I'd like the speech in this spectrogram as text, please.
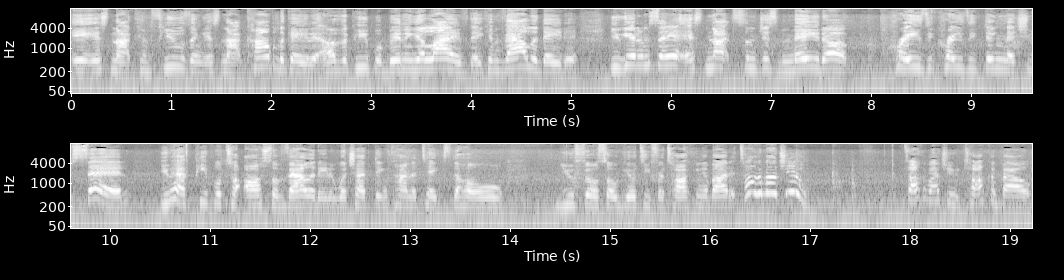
it's not confusing it's not complicated. Other people been in your life they can validate it. You get what i'm saying? It's not some just made up crazy crazy thing that you said. You have people to also validate it which i think kind of takes the whole you feel so guilty for talking about it talk about you. Talk about you. Talk about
